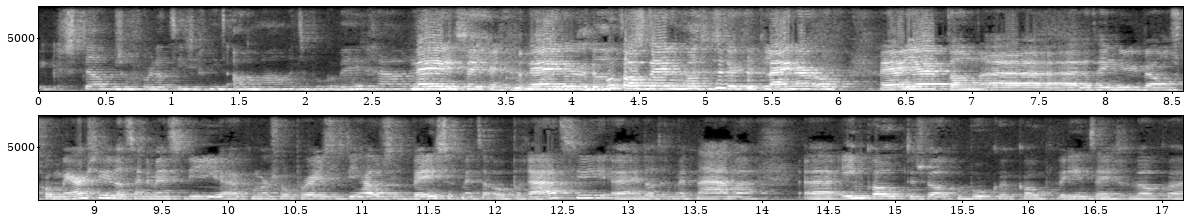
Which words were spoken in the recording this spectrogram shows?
Ik stel me zo voor dat die zich niet allemaal met de boeken bezighouden. Nee, zeker niet. Nee, de, de boekafdeling was een stukje kleiner. Of, nou ja, je hebt dan, eh, dat heet nu bij ons commercie. Dat zijn de mensen die, eh, commercial operations, die houden zich bezig met de operatie. En dat is met name inkoop. Dus welke boeken kopen we in tegen welke,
